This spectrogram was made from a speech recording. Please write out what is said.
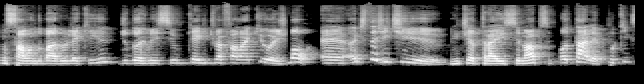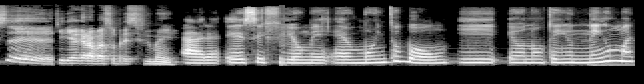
um salão do barulho aqui de 2005 que a gente vai falar aqui hoje. Bom, é, antes da gente, a gente entrar em sinopse, Otália, por que, que você queria gravar sobre esse filme aí? Cara, esse filme é muito bom e eu não tenho nenhuma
